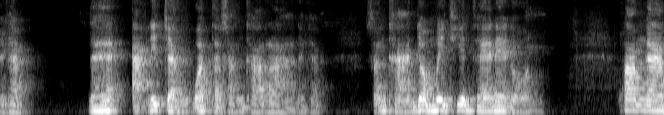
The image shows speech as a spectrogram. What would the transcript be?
นะครับนะฮะอนิจจังวัตสังขารานะครับ สังขารย่อมไม่เที่ยงแท้แน่นอน ความงาม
